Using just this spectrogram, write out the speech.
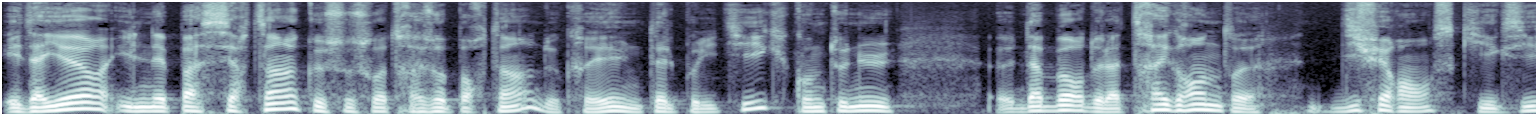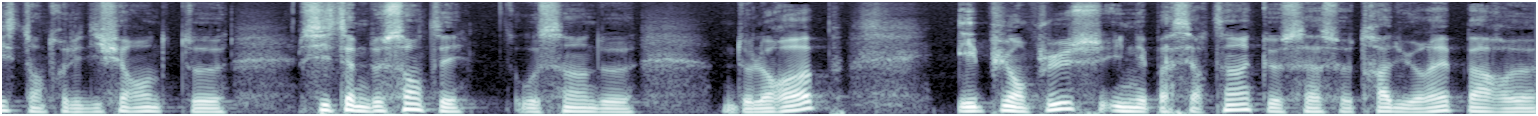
Et d'ailleurs, il n'est pas certain que ce soit très opportun de créer une telle politique, compte tenu d'abord de la très grande différence qui existe entre les différents systèmes de santé au sein de, de l'Europe. Et puis en plus, il n'est pas certain que ça se traduirait par euh,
